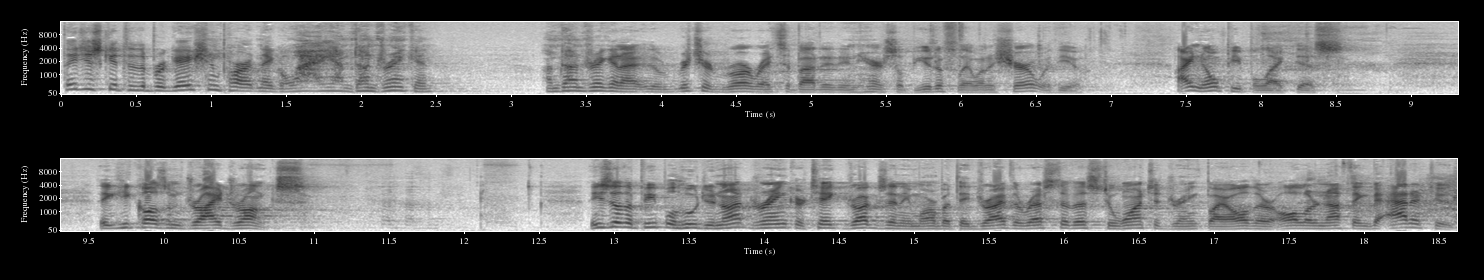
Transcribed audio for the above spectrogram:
They just get to the purgation part and they go, hey, I'm done drinking. I'm done drinking. I, Richard Rohr writes about it in here so beautifully. I want to share it with you. I know people like this. He calls them dry drunks. These are the people who do not drink or take drugs anymore, but they drive the rest of us to want to drink by all their all or nothing attitudes.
